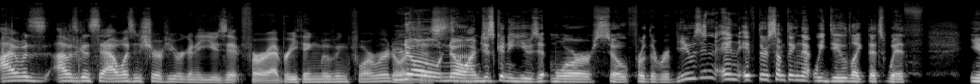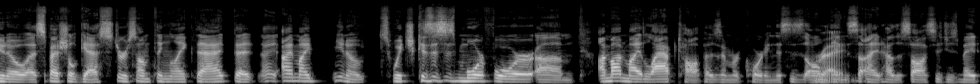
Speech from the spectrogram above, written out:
I was I was gonna say I wasn't sure if you were gonna use it for everything moving forward. Or no, just, no, uh, I'm just going to use it more so for the reviews, and and if there's something that we do like that's with, you know, a special guest or something like that, that I, I might, you know, switch because this is more for. Um, I'm on my laptop as I'm recording. This is all Right. inside how the sausage is made.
